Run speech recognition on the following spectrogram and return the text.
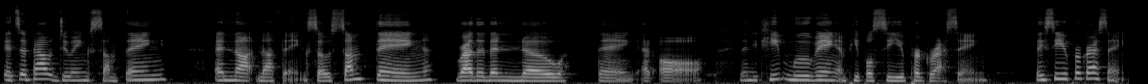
it's about doing something and not nothing. So something rather than no thing at all. And then you keep moving and people see you progressing. They see you progressing.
